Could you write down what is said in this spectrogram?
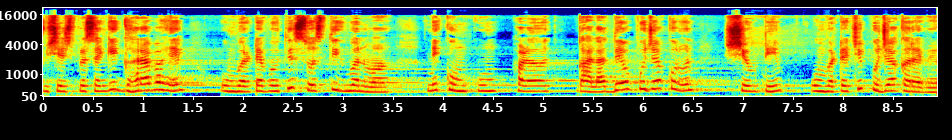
विशेष प्रसंगी घराबाहेर उंबरट्याभोवती स्वस्तिक बनवा. आणि कुमकुम हळद घाला देवपूजा करून शेवटी उंबरट्याची पूजा करावी.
